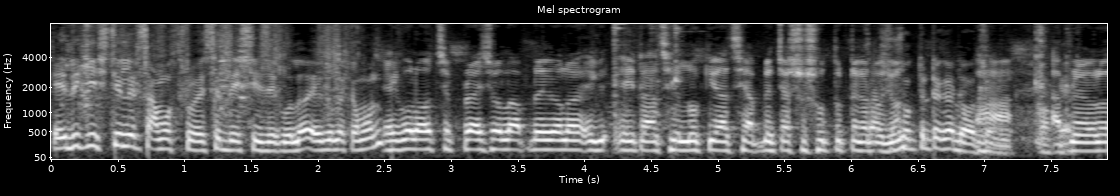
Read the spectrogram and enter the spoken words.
এদিকে স্টিলের চামচ রয়েছে দেশি যেগুলো। এগুলো কেমন? এগুলো হচ্ছে প্রাইস হলো আপনার এই- এইটা আছে নোকিয়া আছে আপনার চারশো সত্তর টাকা ডজন সত্তর টাকা ডজন। হ্যাঁ আপনার হলো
